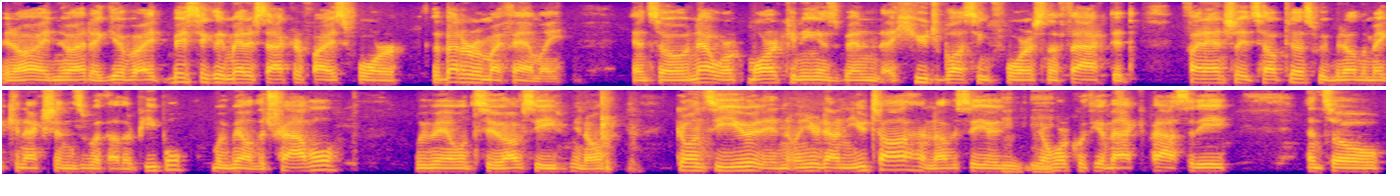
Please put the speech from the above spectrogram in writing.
you know, I knew I had to give I basically made a sacrifice for the better of my family. And so network marketing has been a huge blessing for us. And the fact that financially it's helped us, we've been able to make connections with other people. We've been able to travel. We've been able to obviously, you know, go and see you and when you're down in Utah and obviously, mm-hmm. you know, work with you in that capacity. And so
